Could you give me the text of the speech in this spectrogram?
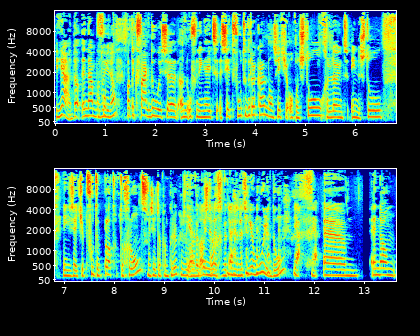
Ja, dat, en nou, Wat doe je dan? Wat ik vaak doe is, eh, een oefening heet zit voeten drukken. Dan zit je op een stoel, geleund in de stoel. En je zet je voeten plat op de grond. we zitten op een kruk, dus dat Ja, we, kunnen het, we ja. kunnen het hier moeilijk doen. Ja, ja. Ehm, en dan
